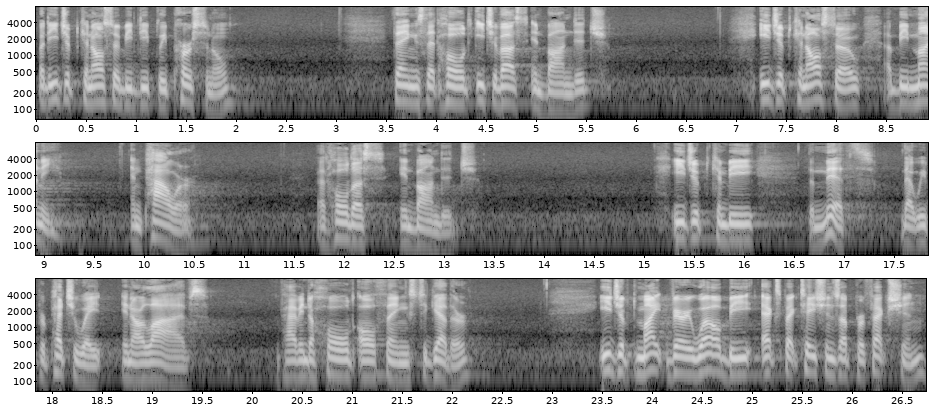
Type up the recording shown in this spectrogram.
but Egypt can also be deeply personal, things that hold each of us in bondage. Egypt can also uh, be money and power that hold us in bondage. Egypt can be the myths that we perpetuate in our lives of having to hold all things together. Egypt might very well be expectations of perfection,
